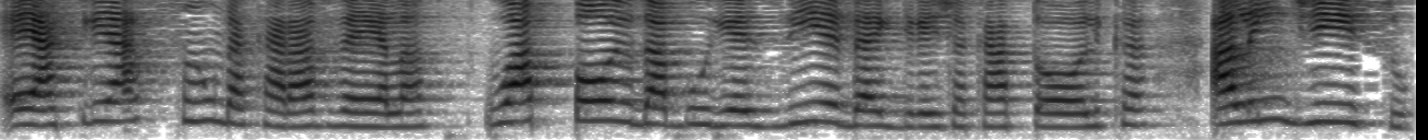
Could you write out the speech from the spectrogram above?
é, a criação da caravela, o apoio da burguesia e da Igreja Católica, além disso,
